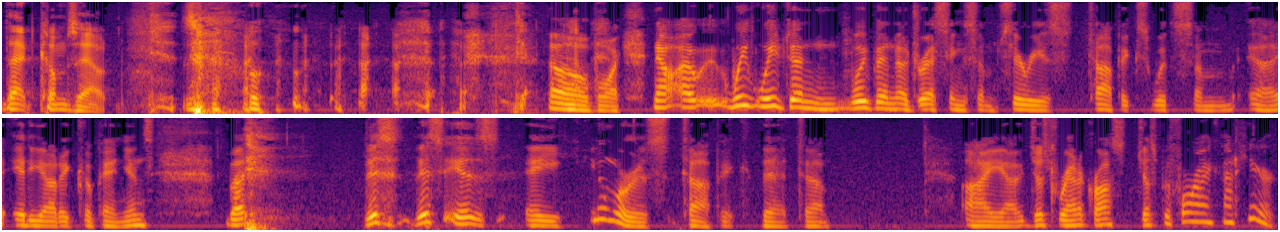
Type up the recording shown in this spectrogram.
that comes out. So, oh boy! Now uh, we, we've been we've been addressing some serious topics with some uh, idiotic opinions, but this this is a humorous topic that uh, I uh, just ran across just before I got here.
